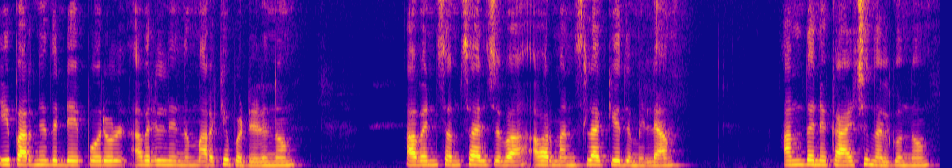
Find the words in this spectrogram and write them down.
ഈ പറഞ്ഞതിന്റെ പൊരുൾ അവരിൽ നിന്നും മറയ്ക്കപ്പെട്ടിരുന്നു. അവൻ സംസാരിച്ചവ അവർ മനസ്സിലാക്കിയതുമില്ല. അന്തന് കാഴ്ച നൽകുന്നു.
